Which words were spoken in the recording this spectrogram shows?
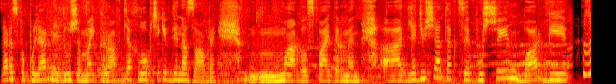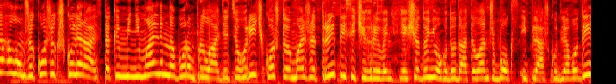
Зараз популярний дуже Майкрафт для хлопчиків, динозаври, Марвел, Спайдермен. А для дівчаток це Пушин, Барбі. Загалом же кошик школяра із таким мінімальним набором приладдя цьогоріч коштує майже 3 тисячі гривень. Якщо до нього додати ланчбокс і пляшку для води,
